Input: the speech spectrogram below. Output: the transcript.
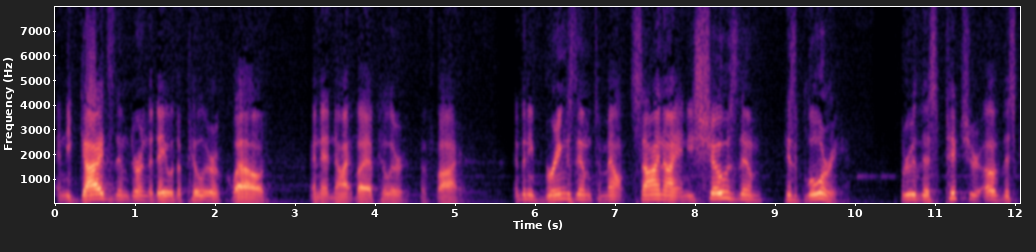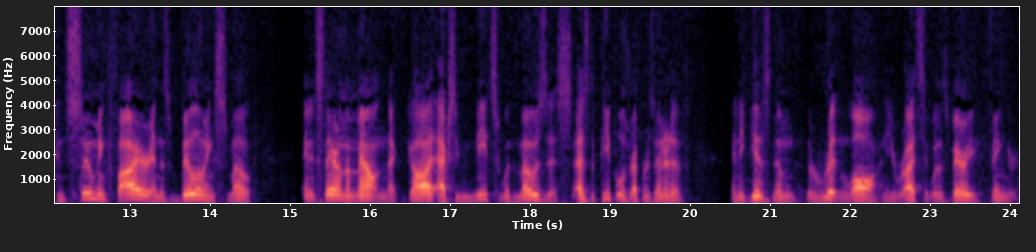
And he guides them during the day with a pillar of cloud and at night by a pillar of fire. And then he brings them to Mount Sinai and he shows them his glory through this picture of this consuming fire and this billowing smoke. And it's there on the mountain that God actually meets with Moses as the people's representative, and he gives them the written law, and he writes it with his very finger.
